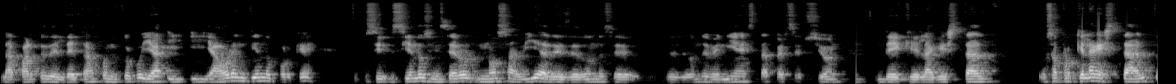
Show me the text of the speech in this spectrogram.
la parte del, del trabajo en el cuerpo, y, ahora entiendo por qué. siendo sincero, no sabía desde dónde, se, desde dónde venía esta percepción de que la Gestalt, o sea, por qué la Gestalt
